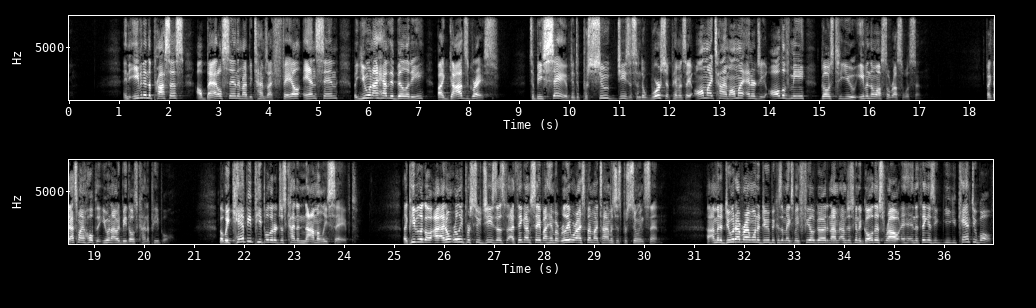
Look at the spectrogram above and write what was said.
And even in the process, I'll battle sin. There might be times I fail and sin. But you and I have the ability, by God's grace, to be saved and to pursue Jesus and to worship Him and say, All my time, all my energy, all of me goes to you, even though I'll still wrestle with sin. Like, that's my hope that you and I would be those kind of people. But we can't be people that are just kind of nominally saved. Like people that go, I, I don't really pursue Jesus. I think I'm saved by him, but really where I spend my time is just pursuing sin. I'm going to do whatever I want to do because it makes me feel good, and I'm, I'm just going to go this route. And the thing is, you, you can't do both.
